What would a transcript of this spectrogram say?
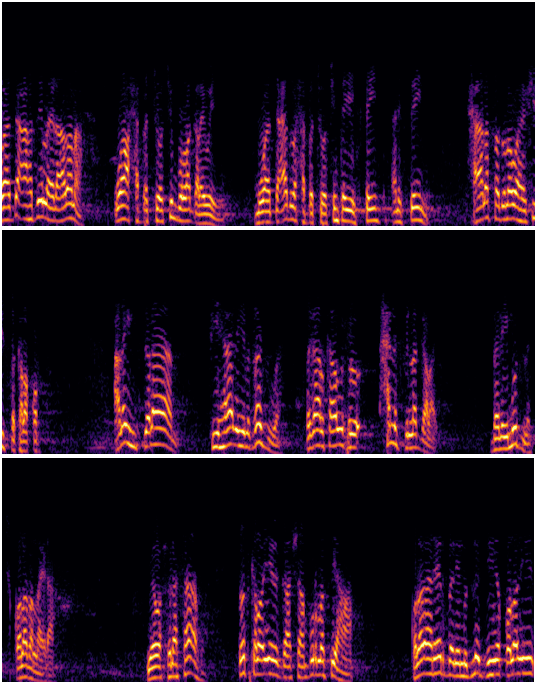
waadaca haddii la idhaahdana waa xabad joojin buu la galay wey muwaadacadu waa xabad joojinta iyo istaynta aan istayni xaalafaduna waa heshiiska kala qorta calayhi salaam fii haadihi alghaswa dagaalkaa wuxuu xalfi la galay bani mudlaj qolada la ydhaah iyo wa xulafaahum dad kaleo iyaga gaashaanbuur la sii ahaa. Qoladaa reer bani mudlaji iyo qoladii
